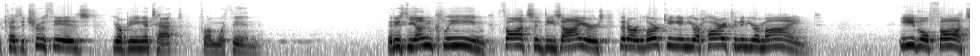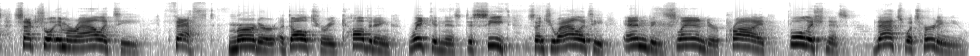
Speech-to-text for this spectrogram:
Because the truth is, you're being attacked from within. It is the unclean thoughts and desires that are lurking in your heart and in your mind. Evil thoughts, sexual immorality, theft, murder, adultery, coveting, wickedness, deceit, sensuality, envy, slander, pride, foolishness. That's what's hurting you.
